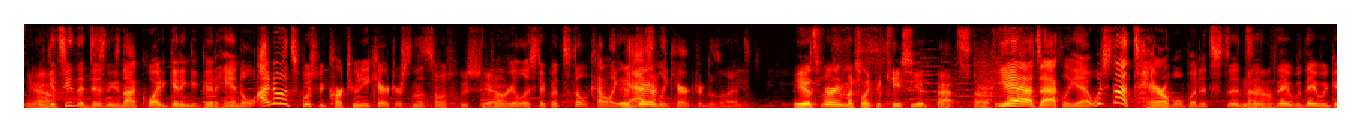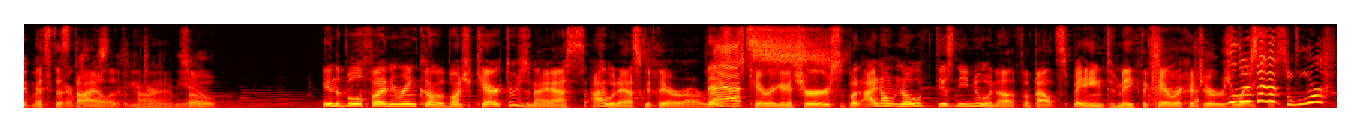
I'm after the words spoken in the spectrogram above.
you can see that Disney's not quite getting a good handle. I know it's supposed to be cartoony characters and that's supposed to be super Yeah. realistic, but still kind of like It- ghastly character designs. yeah, it's very much like the Casey at Bat stuff. Yeah, exactly. Yeah, which is not terrible, but it's, it's No. they would they would get much it's the better style in at the, future. time. Yeah. So in the bullfighting ring come a bunch of characters, and I asked, I would ask if there are That's- racist caricatures, but I don't know if Disney knew enough about Spain to make the caricatures well, there's racist. like a dwarf,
